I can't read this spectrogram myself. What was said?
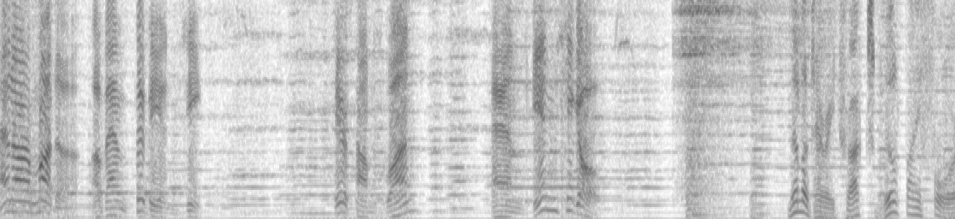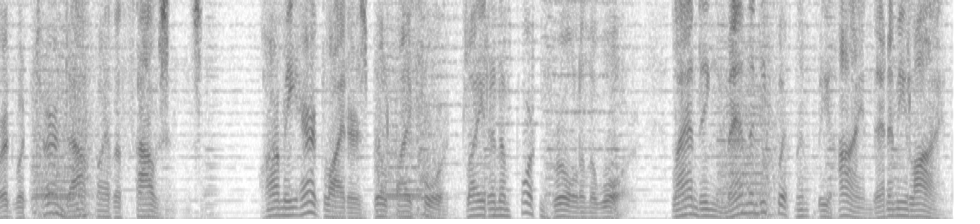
An armada of amphibian Jeeps. Here comes one, and in she goes. Military trucks built by Ford were turned out by the thousands. Army air gliders built by Ford played an important role in the war, landing men and equipment behind enemy lines.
